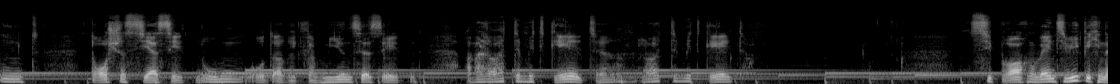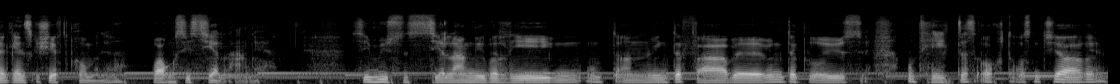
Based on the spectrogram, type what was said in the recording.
und tauschen sehr selten um oder reklamieren sehr selten. Aber Leute mit Geld, ja, Leute mit Geld, sie brauchen, wenn sie wirklich in ein kleines Geschäft kommen, ja, brauchen sie sehr lange. Sie müssen sehr lange überlegen und dann wegen der Farbe, wegen der Größe. Und hält das auch tausend Jahre?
